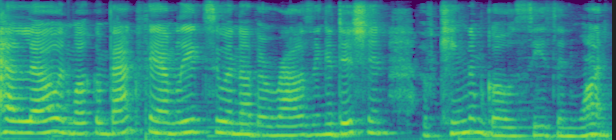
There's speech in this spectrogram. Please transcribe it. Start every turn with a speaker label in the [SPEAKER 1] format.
[SPEAKER 1] Hello and welcome back, family, to another rousing edition of Kingdom Goals Season 1.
